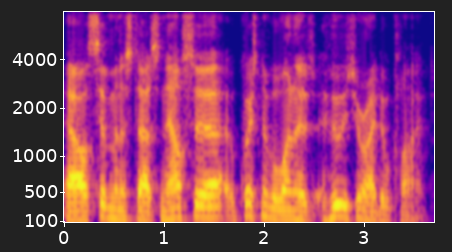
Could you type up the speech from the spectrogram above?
Our seven minutes starts now, sir. Question number one is who is your ideal client?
